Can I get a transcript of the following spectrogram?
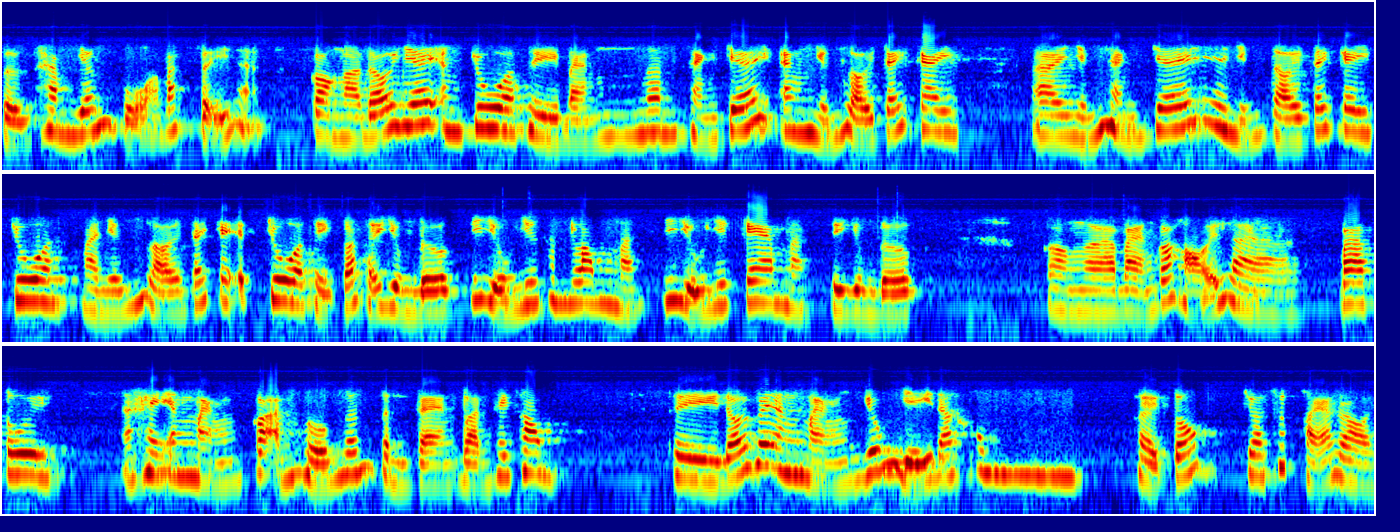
sự tham vấn của bác sĩ nè. Còn à, đối với ăn chua thì bạn nên hạn chế ăn những loại trái cây à, những hạn chế những loại trái cây chua mà những loại trái cây ít chua thì có thể dùng được ví dụ như thanh long mà ví dụ như cam mà thì dùng được còn à, bạn có hỏi là ba tôi à, hay ăn mặn có ảnh hưởng đến tình trạng bệnh hay không? Thì đối với ăn mặn, vốn dĩ đã không hề tốt cho sức khỏe rồi,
